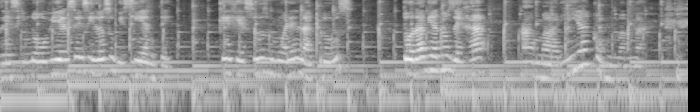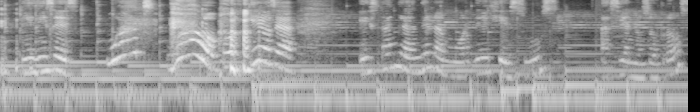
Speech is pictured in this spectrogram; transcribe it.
de si no hubiese sido suficiente que Jesús muere en la cruz, todavía nos deja a María como mamá. Y dices, ¿what? ¡Wow! ¿Por qué? O sea, es tan grande el amor de Jesús hacia nosotros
